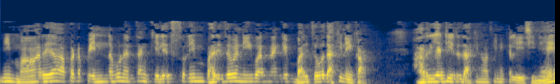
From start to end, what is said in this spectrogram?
මේ මායя අපට පෙන්නපු නැත්තම් කෙලෙස් වලින් භරිතව නීවරණයෙන් භරිතව දකින්න එකක්. හරියටියට දකින්නවා කියන එක ලේසි නෑ.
